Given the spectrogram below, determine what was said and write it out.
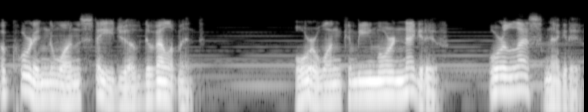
according to one's stage of development. Or one can be more negative or less negative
